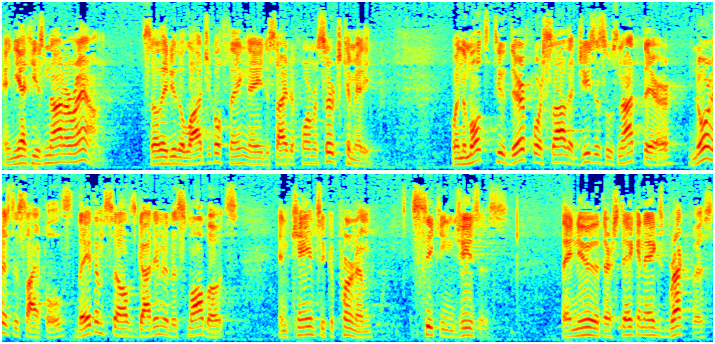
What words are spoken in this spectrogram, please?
And yet he's not around. So they do the logical thing. They decide to form a search committee. When the multitude therefore saw that Jesus was not there, nor his disciples, they themselves got into the small boats and came to Capernaum seeking Jesus. They knew that their steak and eggs breakfast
